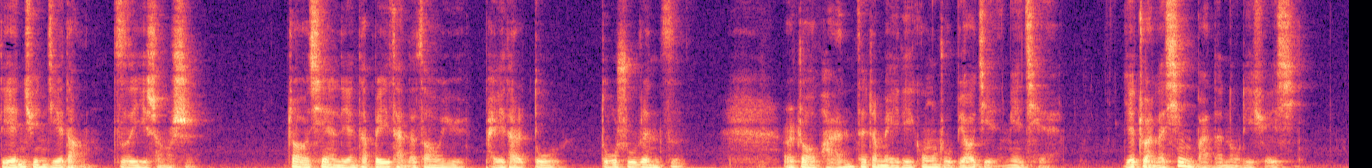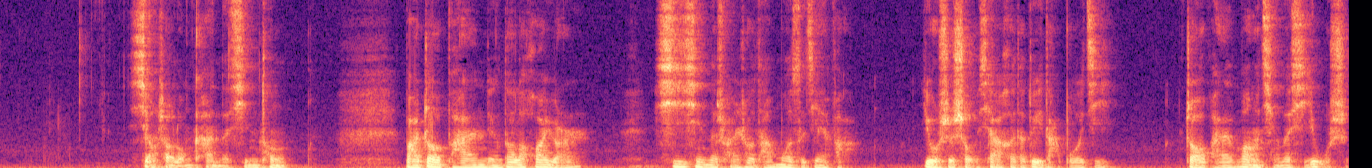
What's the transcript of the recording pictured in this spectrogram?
连群结党，恣意生事。赵倩连他悲惨的遭遇陪他读读书认字，而赵盘在这美丽公主表姐面前，也转了性般的努力学习。项少龙看得心痛，把赵盘领到了花园，悉心的传授他墨子剑法，又使手下和他对打搏击。赵盘忘情的习武时，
